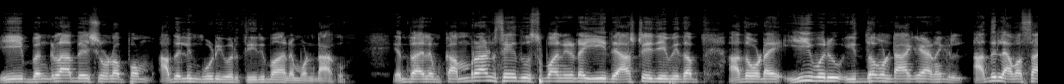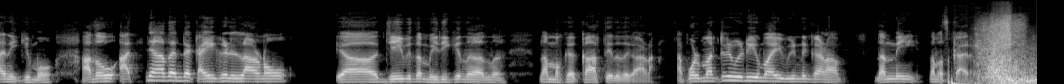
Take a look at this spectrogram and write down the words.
ഈ ബംഗ്ലാദേശിനോടൊപ്പം അതിലും കൂടി ഒരു തീരുമാനമുണ്ടാകും. എന്തായാലും കമ്രാൻ സെയ്ദ് ഉസ്മാനിയുടെ ഈ രാഷ്ട്രീയ ജീവിതം അതോടെ ഈ ഒരു യുദ്ധമുണ്ടാകുകയാണെങ്കിൽ അതിൽ അവസാനിക്കുമോ? അതോ അജ്ഞാതന്റെ കൈകളിലാണോ ജീവിതം ഇരിക്കുന്നതെന്ന് നമുക്ക് കാത്തിരുന്ന് കാണാം. അപ്പോൾ മറ്റൊരു വീഡിയോയുമായി വീണ്ടും കാണാം. നന്ദി നമസ്കാരം.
